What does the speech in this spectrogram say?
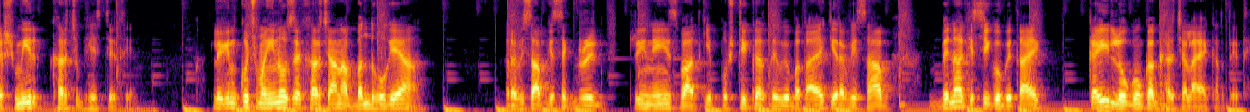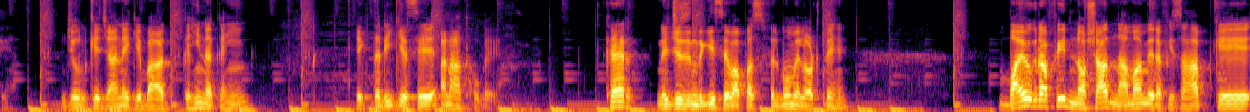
कश्मीर खर्च भेजते थे। लेकिन कुछ महीनों से खर्च आना बंद हो गया। रफ़ी साहब के सेक्रेटरी ने इस बात की पुष्टि करते हुए बताया कि रफ़ी साहब बिना किसी को बिताए कई लोगों का घर चलाया करते थे, जो उनके जाने के बाद कहीं ना कहीं एक तरीके से अनाथ हो गए। खैर, निजी ज़िंदगी से वापस फ़िल्मों में लौटते हैं। बायोग्राफी नौशाद नामा में रफ़ी साहब के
